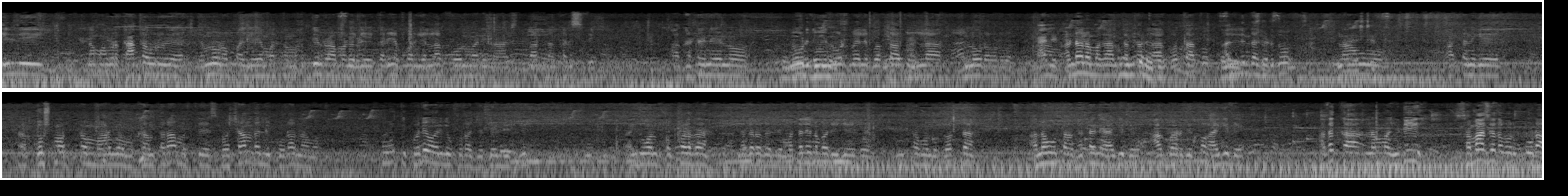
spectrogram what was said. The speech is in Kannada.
ಇಲ್ಲಿ ನಮ್ಮ ಅವರ ಕಾಕ ಅವರು ಯಮನೂರಪ್ಪಗೆ ಮತ್ತು ನಮ್ಮ ಹದ್ದಿನ ರಾಮಣ್ಣಗೆ, ಕರಿಯಪ್ಪರಿಗೆ ಎಲ್ಲ ಫೋನ್ ಮಾಡಿ ನಾ ಸ್ಪಾಟ್ನ ಕರೆಸಿದೆ ಆ ಘಟನೆಯನ್ನು ನೋಡಿದ್ವಿ. ನೋಡಿದ ಮೇಲೆ ಗೊತ್ತಾಯ್ತು ಇಲ್ಲ ಅನ್ನೋರವರು ಅಣ್ಣನ ಮಗ ಅಂತಕ್ಕಂಥ ಗೊತ್ತಾಯ್ತು ಅಲ್ಲಿಂದ ಹಿಡಿದು ನಾವು ಆತನಿಗೆ ಪೋಸ್ಟ್ ಮಾಡುವ ಮುಖಾಂತರ ಮತ್ತು ಸ್ಮಶಾನದಲ್ಲಿ ಕೂಡ ನಾವು ಪೂರ್ತಿ ಕೊನೆವರೆಗೂ ಕೂಡ ಜೊತೆಯಲ್ಲಿದ್ವಿ. ಇದು ಒಂದು ಕೊಪ್ಪಳದ ನಗರದಲ್ಲಿ, ಮೊದಲಿನ ಬಾರಿಗೆ ಇದು ಇಂಥ ಒಂದು ದೊಡ್ಡ ಅನಾಹುತ ಘಟನೆ ಆಗಿದೆ ಆಗಬಾರ್ದಿತ್ತು ಆಗಿದೆ. ಅದಕ್ಕೆ ನಮ್ಮ ಇಡೀ ಸಮಾಜದವರು ಕೂಡ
